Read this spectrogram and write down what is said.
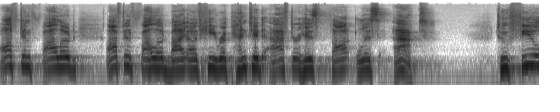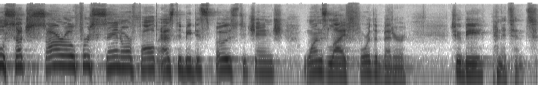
often followed. Often followed by of he repented after his thoughtless act. to feel such sorrow for sin or fault as to be disposed to change one's life for the better, to be penitent.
